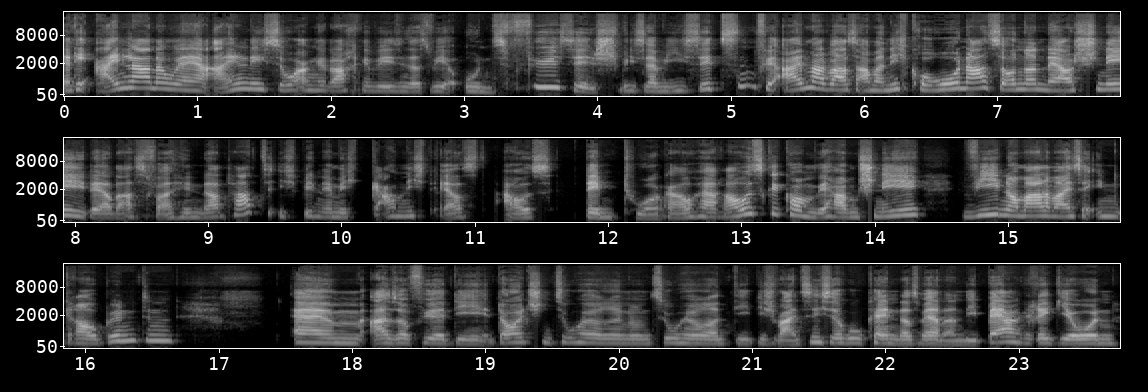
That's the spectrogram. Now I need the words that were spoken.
Ja, die Einladung wäre ja eigentlich so angedacht gewesen, dass wir uns physisch vis-à-vis sitzen. Für einmal war es aber nicht Corona, sondern der Schnee, der das verhindert hat. Ich bin nämlich gar nicht erst aus dem Thurgau herausgekommen. Wir haben Schnee wie normalerweise in Graubünden. Ähm, also für die deutschen Zuhörerinnen und Zuhörer, die die Schweiz nicht so gut kennen, das wäre dann die Bergregion.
